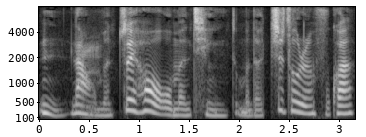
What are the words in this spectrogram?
嗯，那我们最后我们请我们的制作人福宽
